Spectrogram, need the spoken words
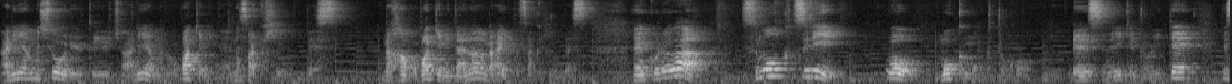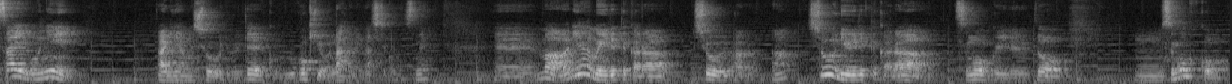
アリアム昇竜というちょアリアムのお化けみたいな作品です。なお化けみたいなのが入った作品です、えーこれはスモークツリーをもくもくとこうベースで生けておいてで最後にアリアム昇竜でこう動きを中に出していくんですね。えーまあアリアム入れてから昇ああ昇竜入れてからスモーク入れるとうん、すごくこ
